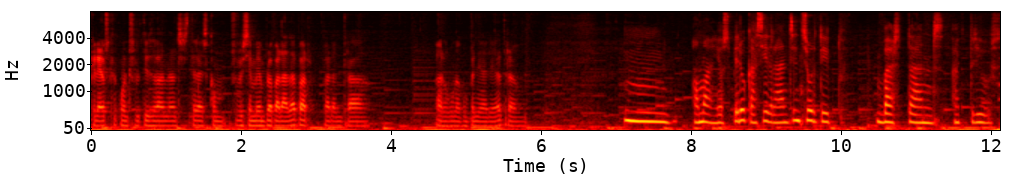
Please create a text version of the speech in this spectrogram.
creus que quan sortis de la Nancy estaràs com suficientment preparada per, per entrar a alguna companyia de teatre? Mm, home, jo espero que sí. De l'any han sortit bastants actrius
